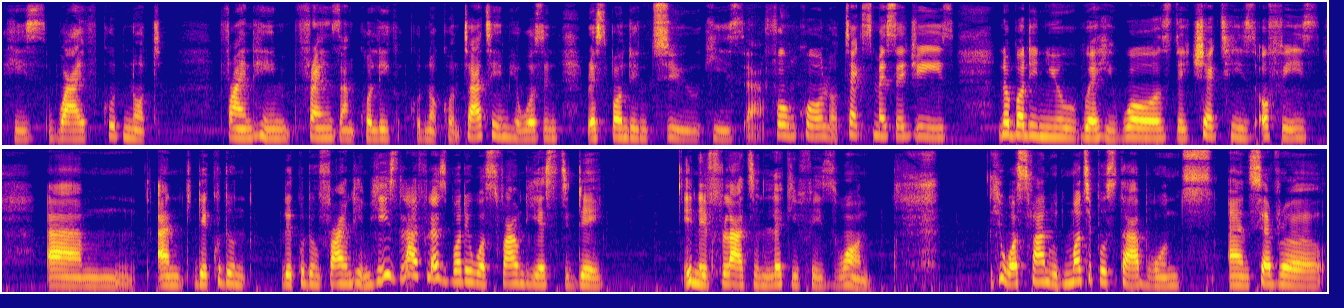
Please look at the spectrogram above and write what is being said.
his wife could not find him. Friends and colleagues could not contact him. He wasn't responding to his uh, phone call or text messages. Nobody knew where he was. They checked his office, um, and they couldn't. They couldn't find him. His lifeless body was found yesterday in a flat in Lekki Phase One he was found with multiple stab wounds and several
